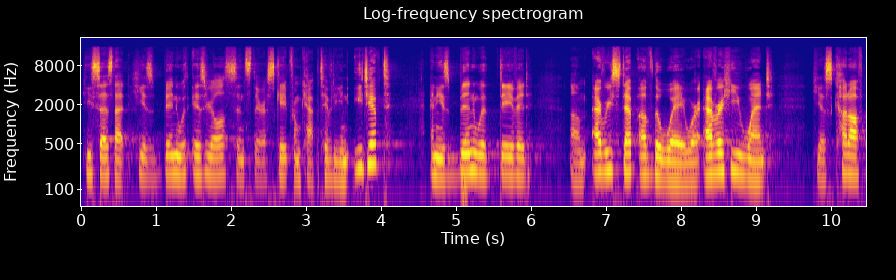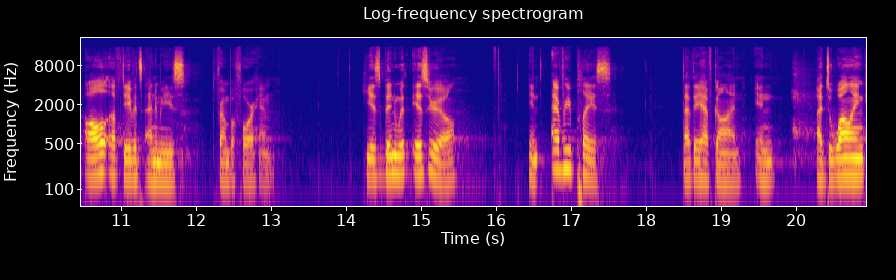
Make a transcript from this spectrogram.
He says that he has been with Israel since their escape from captivity in Egypt, and he's been with David um, every step of the way. Wherever he went, he has cut off all of David's enemies from before him. He has been with Israel in every place that they have gone, in a dwelling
